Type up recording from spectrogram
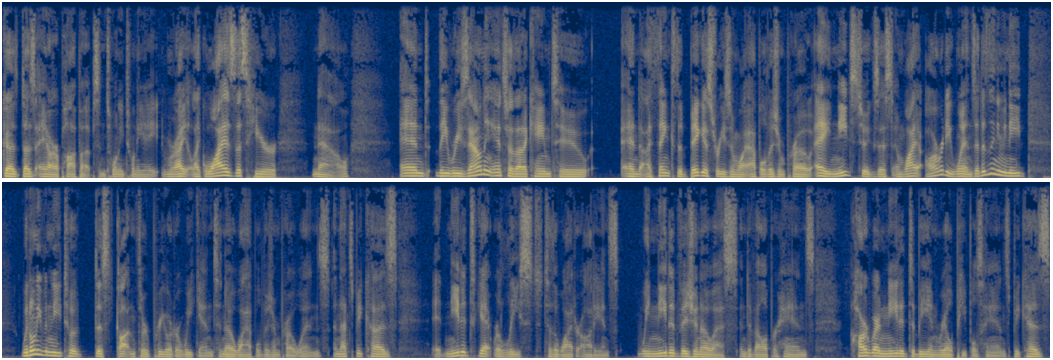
goes, does AR pop ups in 2028? Right? Like, why is this here now? And the resounding answer that I came to and I think the biggest reason why Apple Vision Pro A needs to exist and why it already wins, it doesn't even need we don't even need to have just gotten through pre-order weekend to know why Apple Vision Pro wins, and that's because it needed to get released to the wider audience. We needed Vision OS in developer hands. Hardware needed to be in real people's hands because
